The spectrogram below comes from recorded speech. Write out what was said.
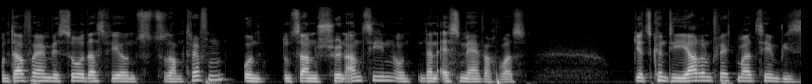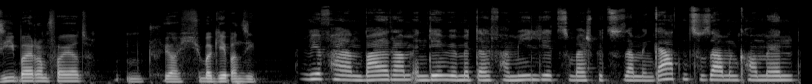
Und da feiern wir es so, dass wir uns zusammen treffen und uns dann schön anziehen und dann essen wir einfach was. Jetzt könnt ihr Jaren vielleicht mal erzählen, wie sie Bayram feiert. Und ja, ich übergebe an sie. Wir feiern Bayram, indem wir mit der Familie zum Beispiel zusammen im Garten zusammenkommen.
